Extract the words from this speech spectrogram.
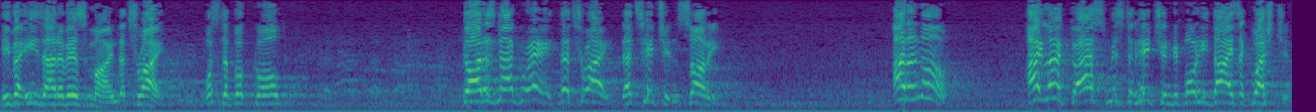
He, he's out of his mind. That's right. What's the book called? God is not great. That's right. That's Hitchens. Sorry. I don't know. I'd like to ask Mr. Hitchens before he dies a question.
